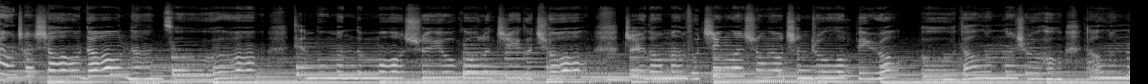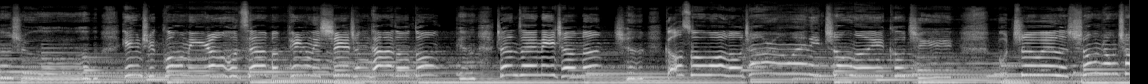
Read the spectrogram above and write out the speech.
用长小道难走，填不满的墨水又过了几个秋，直到满腹经纶汹涌沉着落笔肉。到了那时候，到了那时候，迎娶功名，然后再把聘礼西城抬到东边，站在你家门前，告诉我老丈人为你争了一口气，不只为了胸中求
